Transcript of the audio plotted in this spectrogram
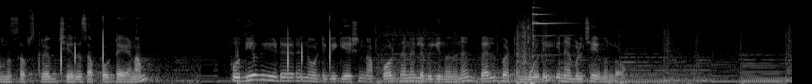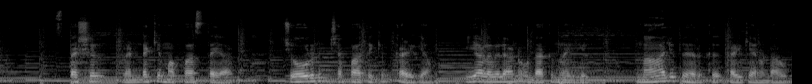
ഒന്ന് സബ്സ്ക്രൈബ് ചെയ്ത് സപ്പോർട്ട് ചെയ്യണം. പുതിയ വീഡിയോയുടെ നോട്ടിഫിക്കേഷൻ അപ്പോൾ തന്നെ ലഭിക്കുന്നതിന് ബെൽ ബട്ടൺ കൂടി ഇനേബിൾ ചെയ്യുന്നുണ്ടോ സ്പെഷ്യൽ വെണ്ടയ്ക്ക് മപ്പാസ് തയ്യാർ. ചോറിനും ചപ്പാത്തിക്കും കഴിക്കാം. ഈ അളവിലാണ് ഉണ്ടാക്കുന്നതെങ്കിൽ നാല് പേർക്ക് കഴിക്കാനുണ്ടാവും.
